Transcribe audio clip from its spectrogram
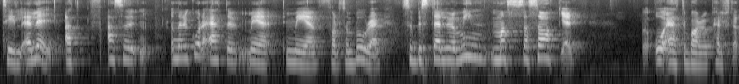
till LA. Att alltså, när du går och äter med, med folk som bor här så beställer de in massa saker och äter bara upp hälften.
